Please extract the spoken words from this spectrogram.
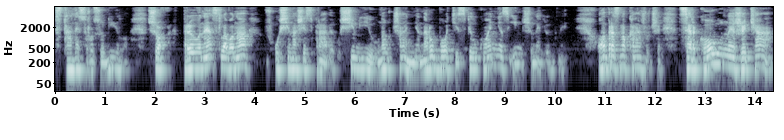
Стане зрозуміло, що привнесла вона в усі наші справи, у сім'ю, навчання, на роботі, спілкування з іншими людьми. Образно кажучи, церковне життя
